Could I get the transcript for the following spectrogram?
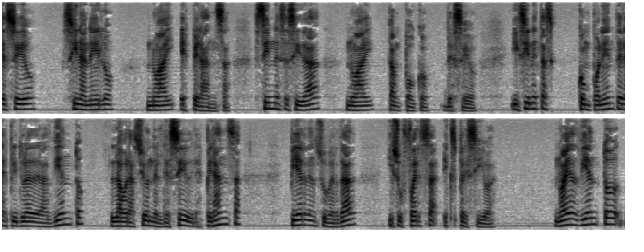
deseo, sin anhelo, no hay esperanza. Sin necesidad, no hay tampoco deseo. Y sin estas componentes de la escritura del Adviento, la oración del deseo y la esperanza pierden su verdad y su fuerza expresiva. No hay Adviento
